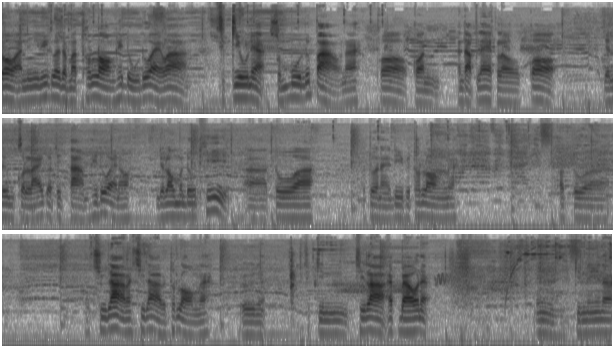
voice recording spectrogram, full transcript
ก็อันนี้พี่ก็จะมาทดลองให้ดูด้วยว่าสกิลเนี่ยสมบูรณ์หรือเปล่านะ ก็ก่อนอันดับแรกเราก็อย่าลืมกดไลค์กดติดตามให้ด้วยเนาะเดี๋ยวเรามาดูที่ตัวตัวไหนดีไปทดลองนะเอาตัว ชีล่าไหมชีล่าไปทดลองนะเออเนี่ยจะกินชีล่าแอปเบลเนี่ยนี่กินนี้นะ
